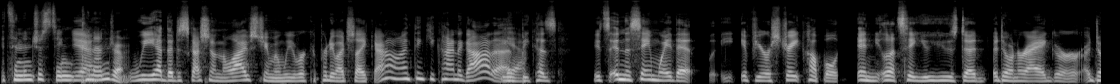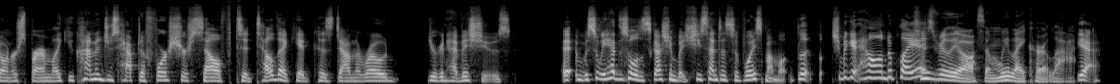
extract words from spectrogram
It's an interesting Yeah. conundrum. we had the discussion on the live stream and we were pretty much like, I don't know, I think you kind of gotta Yeah. because it's in the same way that if you're a straight couple and let's say you used a, a donor egg or a donor sperm, like you kind of just have to force yourself to tell that kid because down the road you're gonna have issues. Uh, So we had this whole discussion, but she sent us a voice memo. Should we get Helen to play it? She's really awesome. We like her a lot. yeah,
